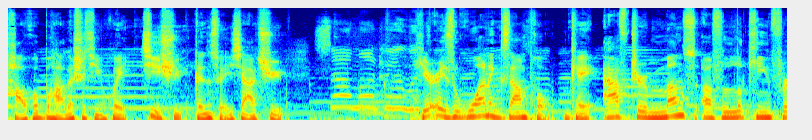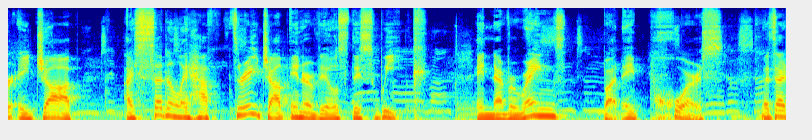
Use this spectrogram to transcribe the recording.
好或不好的事情会继续跟随下去。Here is one example. Okay, after months of looking for a job, I suddenly have three job interviews this week. It never rains, But it pours. 那在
